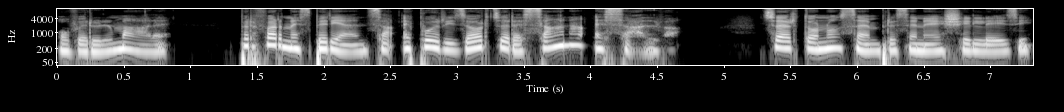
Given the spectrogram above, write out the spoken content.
ovvero il male, per farne esperienza e poi risorgere sana e salva. Certo, non sempre se ne esce illesi.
